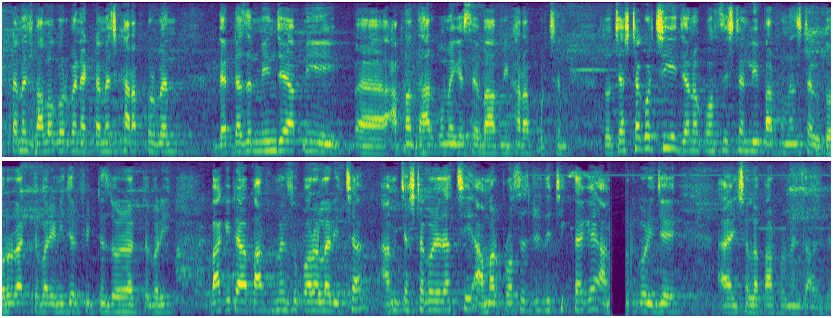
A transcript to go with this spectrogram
একটা ম্যাচ ভালো করবেন, একটা ম্যাচ খারাপ করবেন। দ্যাট ডাজেন্ট মিন যে আপনি আপনার ধার কমে গেছে বা আপনি খারাপ করছেন। তো চেষ্টা করছি যেন কনসিস্টেন্টলি পারফরমেন্সটা ধরে রাখতে পারি, নিজের ফিটনেস ধরে রাখতে পারি। বাকিটা পারফরমেন্স উপরওয়ালার ইচ্ছা। আমি চেষ্টা করে যাচ্ছি, আমার প্রসেস যদি ঠিক থাকে, আমি মনে করি যে ইনশাল্লাহ পারফরমেন্স আসবে।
